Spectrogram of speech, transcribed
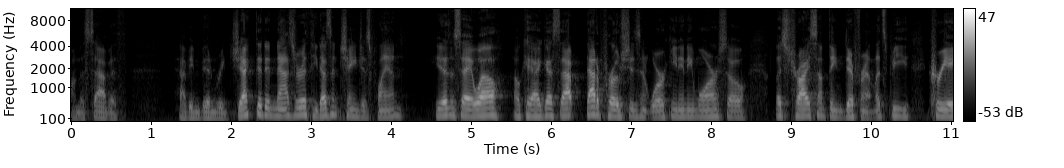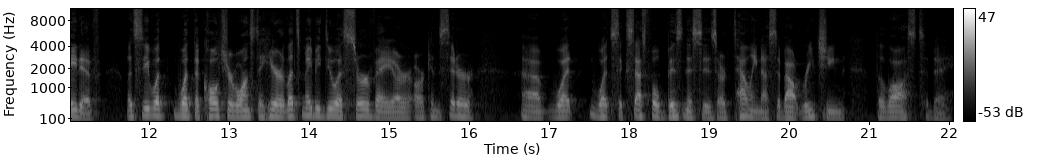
on the Sabbath. Having been rejected in Nazareth, he doesn't change his plan. He doesn't say, well, okay, I guess that, that approach isn't working anymore, so let's try something different. Let's be creative. Let's see what, what the culture wants to hear. Let's maybe do a survey or, or consider uh, what, what successful businesses are telling us about reaching the lost today.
